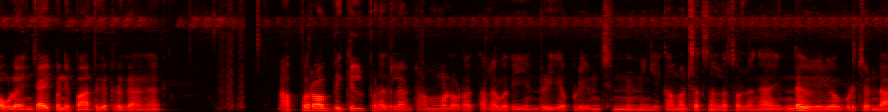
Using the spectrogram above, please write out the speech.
அவ்வளோ என்ஜாய் பண்ணி பார்த்துக்கிட்டு இருக்காங்க. அப்புறம் பிகில் படத்தில் நம்மளோட தளபதி என்று எப்படி இருந்துச்சுன்னு நீங்கள் கமெண்ட் செக்ஷனில் சொல்லுங்கள் இந்த வீடியோ பிடிச்சிருந்தா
